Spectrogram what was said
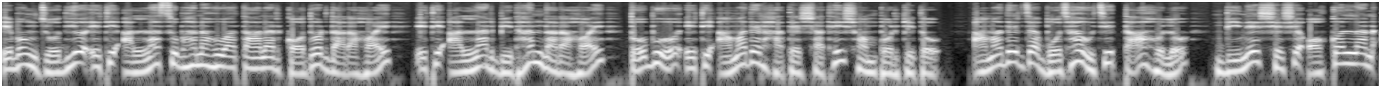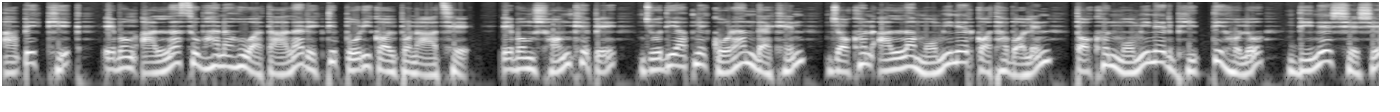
এবং যদিও এটি আল্লাহ সুবহানাহুয়া তালার কদর দ্বারা হয়, এটি আল্লাহর বিধান দ্বারা হয়, তবুও এটি আমাদের হাতের সাথেই সম্পর্কিত। আমাদের যা বোঝা উচিত তা হল, দিনের শেষে অকল্যাণ আপেক্ষিক এবং আল্লাহ সুবহানাহুয়া তাআলার একটি পরিকল্পনা আছে। এবং সংক্ষেপে, যদি আপনি কোরআন দেখেন, যখন আল্লাহ মমিনের কথা বলেন, তখন মমিনের ভিত্তি হল, দিনের শেষে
